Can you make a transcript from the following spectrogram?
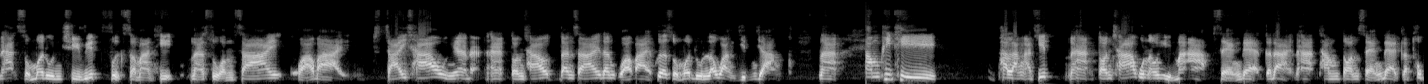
นะฮะสมดุลชีวิตฝึกสมาธินะสวมซ้ายขวาบ่ายซ้ายเช้าอย่างเงี้ยนะฮะตอนเช้าด้านซ้ายด้านขวาบ่ายเพื่อสมดุลระหว่างหยินหยางนะทำพิธีพลังอาทิตย์นะฮะตอนเช้าคุณเอาหินมาอาบแสงแดดก็ได้นะฮะทำตอนแสงแดดกระทบ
